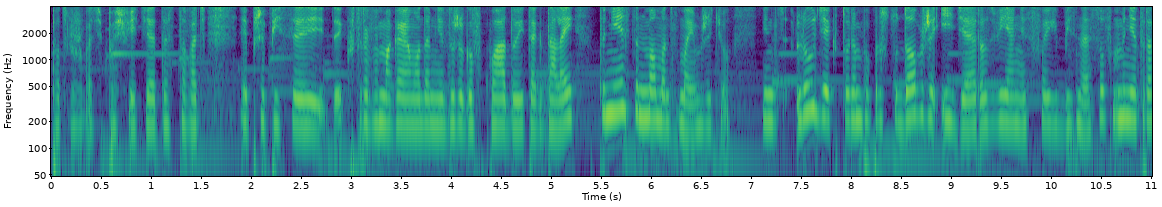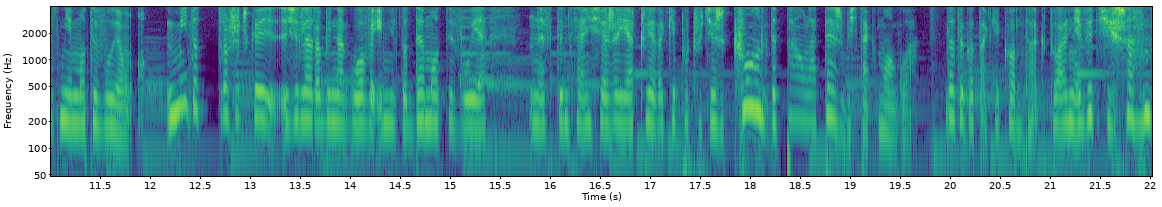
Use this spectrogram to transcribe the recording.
podróżować po świecie, testować y, przepisy, y, które wymagają ode mnie dużego wkładu i tak dalej, to nie jest ten moment w moim życiu. Więc ludzie, którym po prostu dobrze idzie rozwijanie swoich biznesów, mnie teraz nie motywują. Mi to troszeczkę źle robi na głowę i mnie to demotywuje y, w tym sensie, że ja czuję takie poczucie, że kurde, Paula, też byś tak mogła. Dlatego takie konta aktualnie wyciszam.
